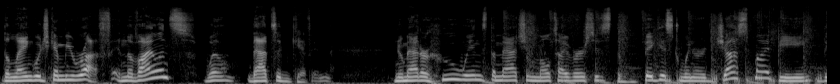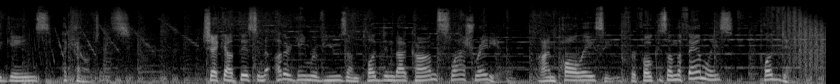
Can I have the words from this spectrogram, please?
The language can be rough, and the violence, well, that's a given. No matter who wins the match in MultiVersus, the biggest winner just might be the game's accountants. Check out this and other game reviews on pluggedin.com slash radio. I'm Paul Asay for Focus on the Family's, Plugged In.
